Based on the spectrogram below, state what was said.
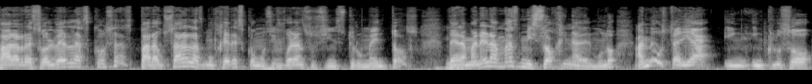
Para resolver las cosas, para usar a las mujeres como si fueran sus instrumentos, de la manera más misógina del mundo. A mí me gustaría in- incluso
